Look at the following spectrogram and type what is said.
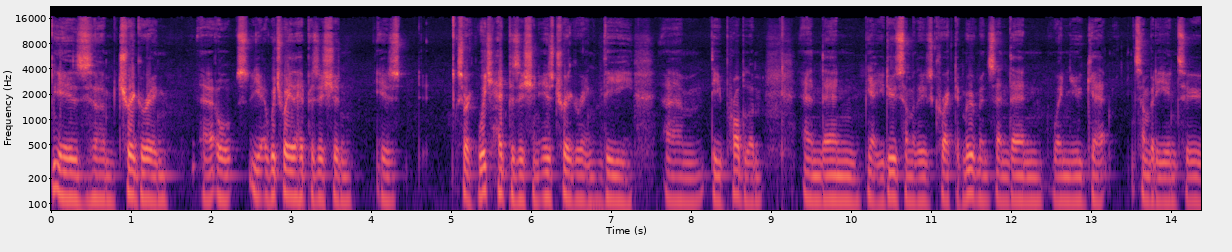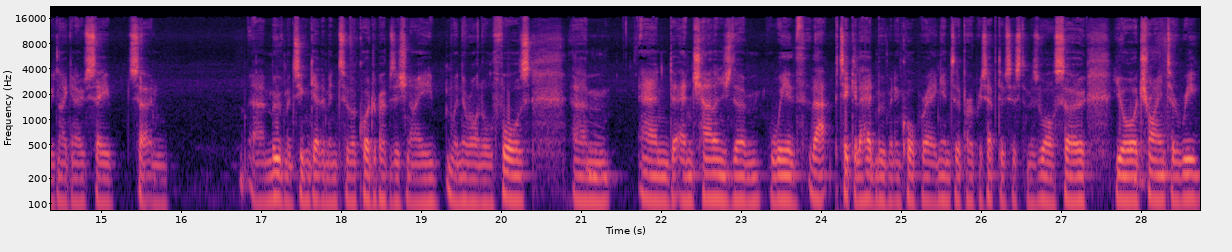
is um, triggering, uh, or yeah, which way the head position is sorry, which head position is triggering the um, the problem, and then yeah, you do some of these corrective movements, and then when you get somebody into like you know say certain uh, movements, you can get them into a quadruped position, i.e., when they're on all fours. Um, and and challenge them with that particular head movement incorporating into the proprioceptive system as well. So you're trying to re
